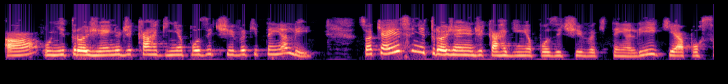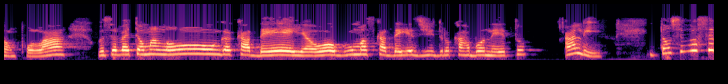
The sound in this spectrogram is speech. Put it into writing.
ao nitrogênio de carguinha positiva que tem ali. Só que a esse nitrogênio de carguinha positiva que tem ali, que é a porção polar, você vai ter uma longa cadeia ou algumas cadeias de hidrocarboneto ali. Então, se você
